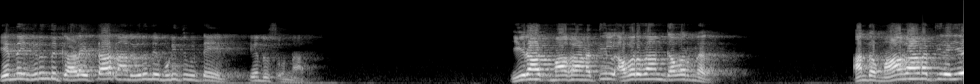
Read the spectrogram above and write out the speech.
என்னை விருந்துக்கு அழைத்தார் நான் விருந்தை முடித்து விட்டேன் என்று சொன்னார். ஈராக் மாகாணத்தில் அவர்தான் கவர்னர். அந்த மாகாணத்திலேயே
